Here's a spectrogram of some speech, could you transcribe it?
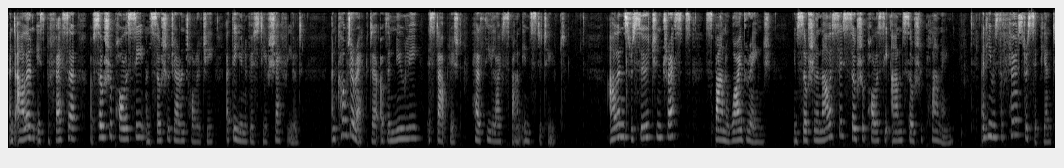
and Alan is Professor of Social Policy and Social Gerontology at the University of Sheffield and co-director of the newly established Healthy Lifespan Institute. Alan's research interests span a wide range in social analysis, social policy and social planning and he was the first recipient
